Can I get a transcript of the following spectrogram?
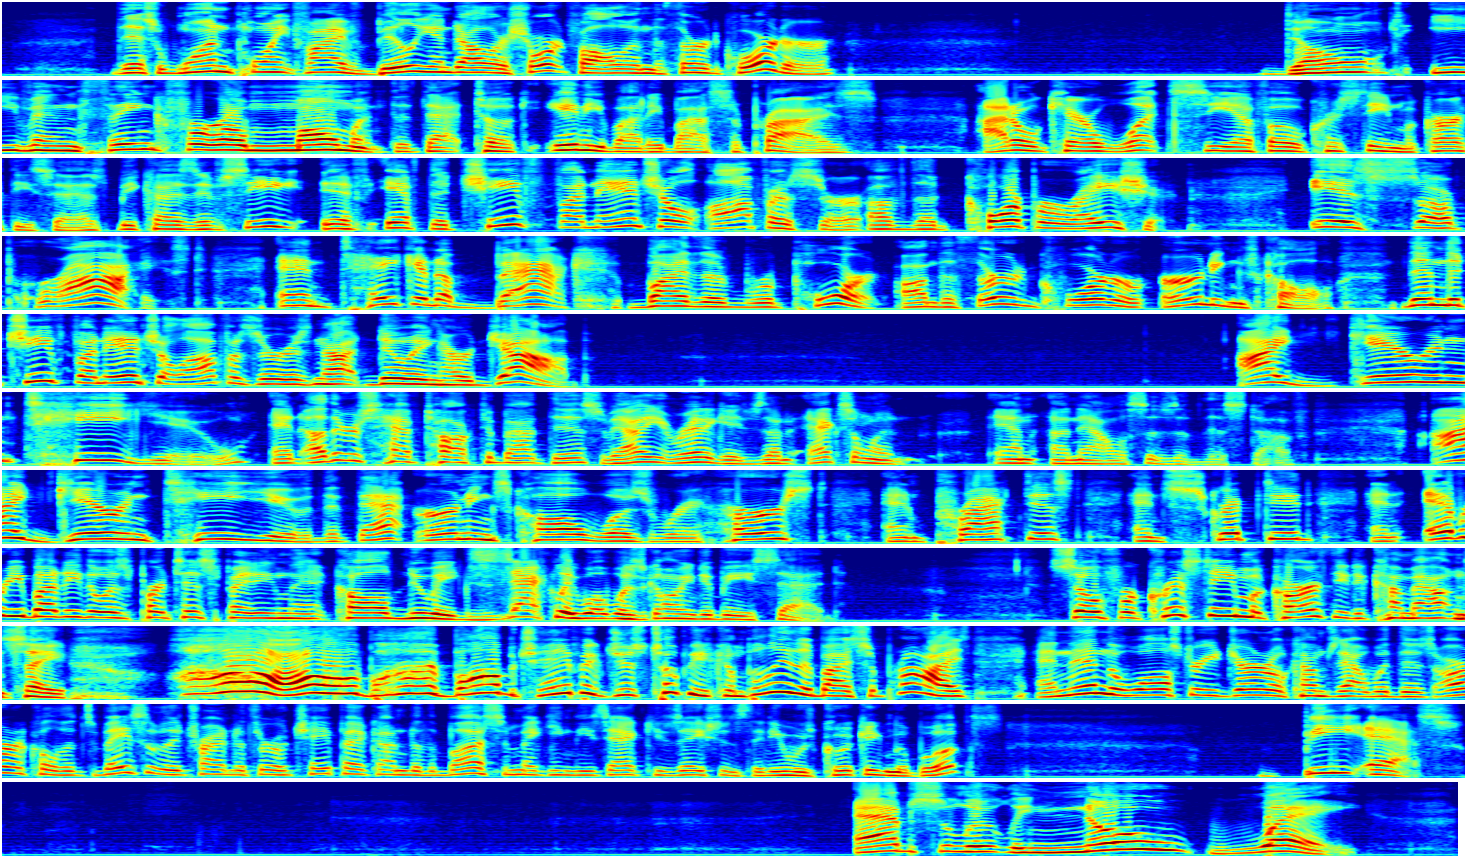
this $1.5 billion shortfall in the third quarter don't even think for a moment that that took anybody by surprise. I don't care what CFO Christine McCarthy says because if see if if the chief financial officer of the corporation is surprised and taken aback by the report on the third quarter earnings call, then the chief financial officer is not doing her job. I guarantee you, and others have talked about this, Valiant Renegades done excellent an- analysis of this stuff. I guarantee you that that earnings call was rehearsed and practiced and scripted, and everybody that was participating in that call knew exactly what was going to be said. So for Christine McCarthy to come out and say, oh, Bob, Bob Chapek just took me completely by surprise. And then the Wall Street Journal comes out with this article that's basically trying to throw Chapek under the bus and making these accusations that he was cooking the books. BS. Absolutely no way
